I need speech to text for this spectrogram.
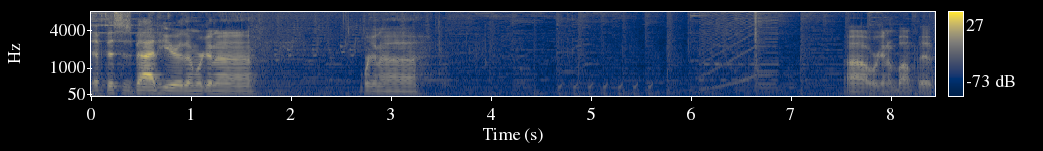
If this is bad here, then we're gonna... We're gonna... Uh, we're gonna bump it.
